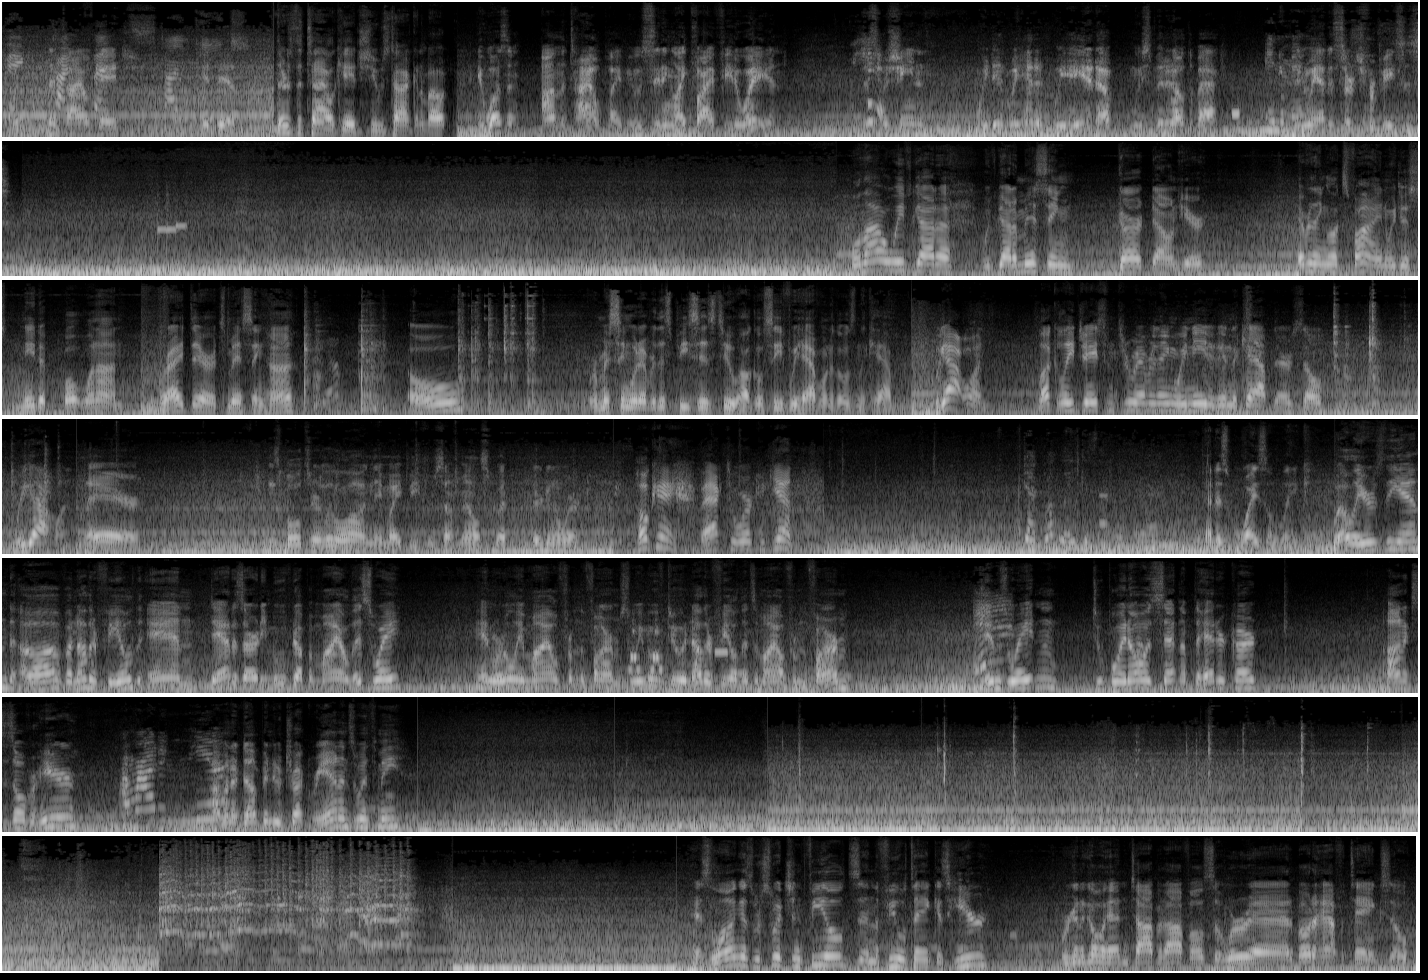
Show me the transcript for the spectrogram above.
thing. The tile cage? fence, Tile it did. There's the tile cage she was talking about. It wasn't on the tile pipe, it was sitting like five feet away, and We this hit it machine, we did, we hit it. We ate it up, we spit it out the back. in a million And we had to search for pieces. Now we've got a we've got a missing guard down here. Everything looks fine, we just need to bolt one on. Right there it's missing, huh? Yep. Oh, we're missing whatever this piece is too. I'll go see if we have one of those in the cab. We got one. Luckily, Jason threw everything we needed in the cab there, so we got one. There. These bolts are a little long. They might be for something else, but they're gonna work. Okay, back to work again. Dad, what lake is that over there? That is Weisel Lake. Well, here's the end of another field, and Dad has already moved up a mile this way, and we're only a mile from the farm, so we moved to another field that's a mile from the farm. Jim's waiting. 2.0 is setting up the header cart. Onyx is over here. I'm riding here. I'm gonna dump into a truck. Rhiannon's with me. As long as we're switching fields and the fuel tank is here, we're gonna go ahead and top it off also. We're at about a half a tank, so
